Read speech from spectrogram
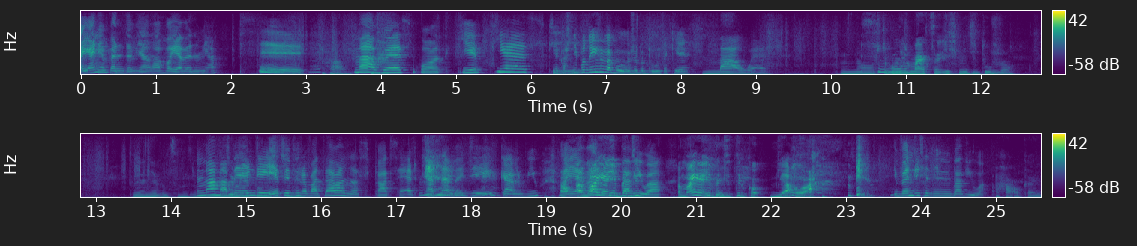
A ja nie będę miała, bo ja będę miała psy. Aha. Małe, słodkie pieski. Jakoś nie podejrzewam, były, żeby były takie małe. No, szczególnie, że Maja chce iść mieć dużo. To ja nie wiem, co my zrobimy. Mama Będziemy je będzie je pomieścimy. wyprowadzała na spacer, tata będzie je karmił, a, ja a Maja będę je będzie- bawiła. A Maja je będzie tylko miała. I będzie się z nimi bawiła. Aha, okej.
